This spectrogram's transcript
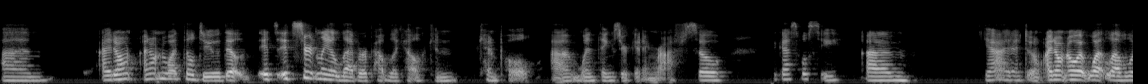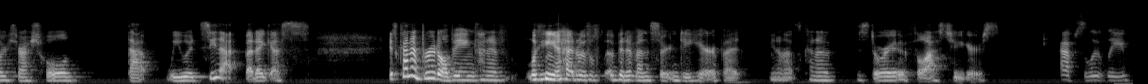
Um, I don't I don't know what they'll do. They'll it's it's certainly a lever public health can can pull um, when things are getting rough. So I guess we'll see. Um, yeah, I don't I don't know at what level or threshold that we would see that, but I guess it's kind of brutal being kind of looking ahead with a bit of uncertainty here. But you know that's kind of the story of the last two years. Absolutely.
